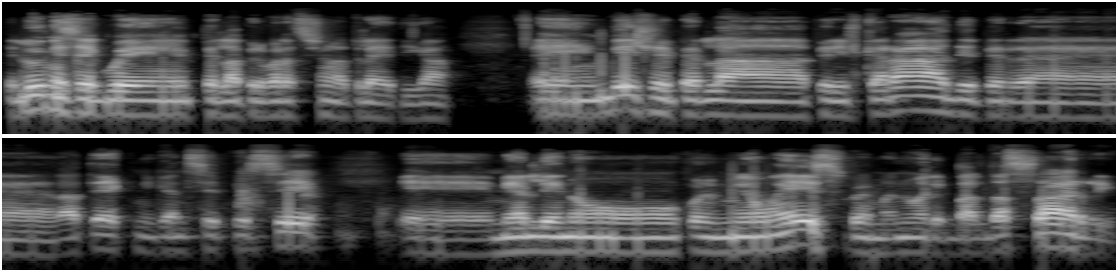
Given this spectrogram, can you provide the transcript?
E lui mi segue per la preparazione atletica. E invece per, la, per il karate, per eh, la tecnica in sé per sé, eh, mi alleno con il mio maestro Emanuele Baldassarri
